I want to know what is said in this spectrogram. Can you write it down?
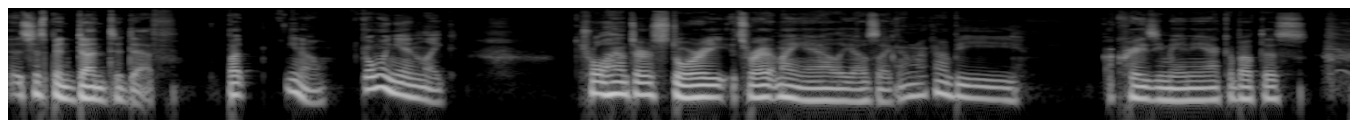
it's just been done to death. But you know, going in like Troll Hunter story, it's right up my alley. I was like, I'm not gonna be a crazy maniac about this.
